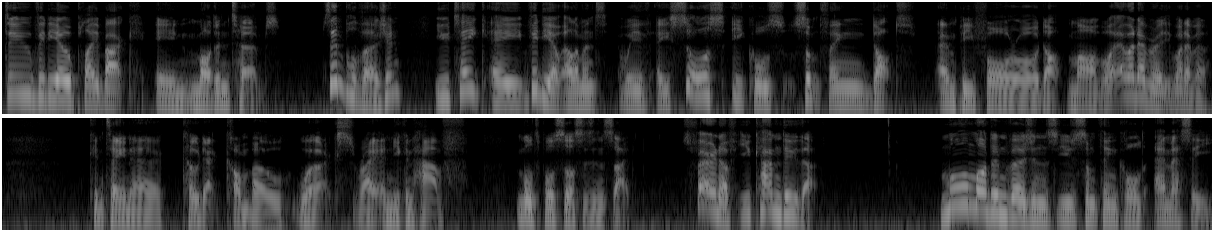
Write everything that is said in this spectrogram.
do video playback in modern terms? Simple version, you take a video element with a source equals something dot mp4 or dot whatever whatever container codec combo works, right? And you can have multiple sources inside. It's fair enough, you can do that. More modern versions use something called MSE,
